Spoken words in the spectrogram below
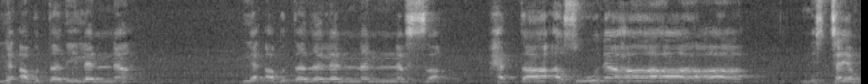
لأبتذلن لأبتذلن النفس حتى أصونها നിശ്ചയം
